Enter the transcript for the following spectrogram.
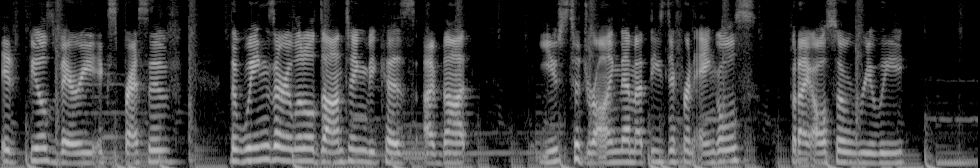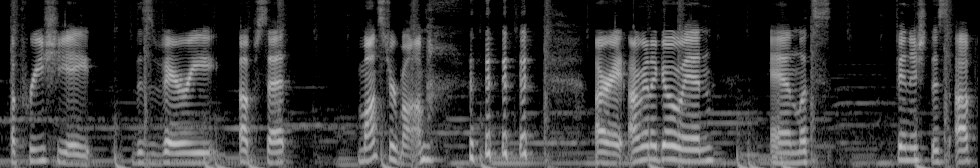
it feels very expressive. The wings are a little daunting because I'm not used to drawing them at these different angles, but I also really appreciate this very upset monster mom. All right, I'm gonna go in and let's finish this up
